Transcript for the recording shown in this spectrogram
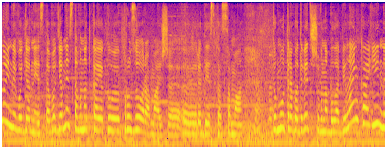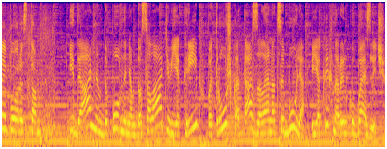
ну і не водяниста. Водяниста вона така, як е, прозора майже е, редиска сама. Тому треба дивитися, щоб вона була біленька і не пориста. Ідеальним доповненням до салатів є кріп, петрушка та зелена цибуля, яких на ринку безліч.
